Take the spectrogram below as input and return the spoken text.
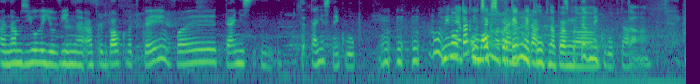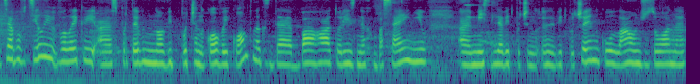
Е, Нам з Юлею він е, придбав квитки в теніс, тенісний клуб. Ну, Ну, як так, ну, це як спортивний так, клуб, напевно. Спортивний клуб, так. Так. І це був цілий великий спортивно-відпочинковий комплекс, де багато різних басейнів, місць для відпочин... відпочинку, лаунж-зони,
